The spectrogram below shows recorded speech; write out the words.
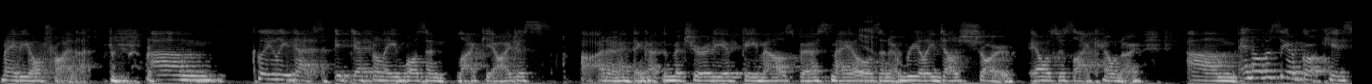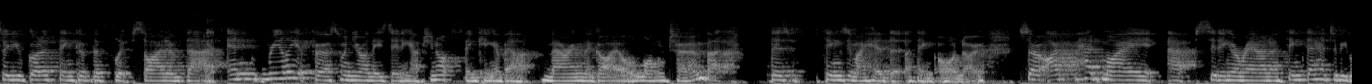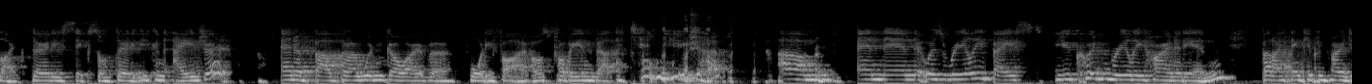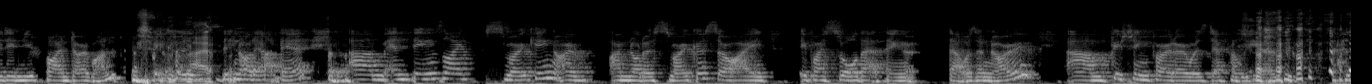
maybe I'll try that. Um, clearly, that's it. Definitely wasn't like yeah. I just I don't know, I think the maturity of females versus males, yeah. and it really does show. I was just like, hell no. Um, and obviously, I've got kids, so you've got to think of the flip side of that. And really, at first, when you're on these dating apps, you're not thinking about marrying the guy or long term, but there's things in my head that I think, oh no. So I had my app sitting around, I think they had to be like 36 or 30. You can age it and above, but I wouldn't go over 45. I was probably in about the 10 year gap. Um, and then it was really based, you couldn't really hone it in, but I think if you honed it in, you'd find no one because they're not out there. Um, and things like smoking, I, I'm not a smoker. So I, if I saw that thing, that was a no. Um, fishing photo was definitely a,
